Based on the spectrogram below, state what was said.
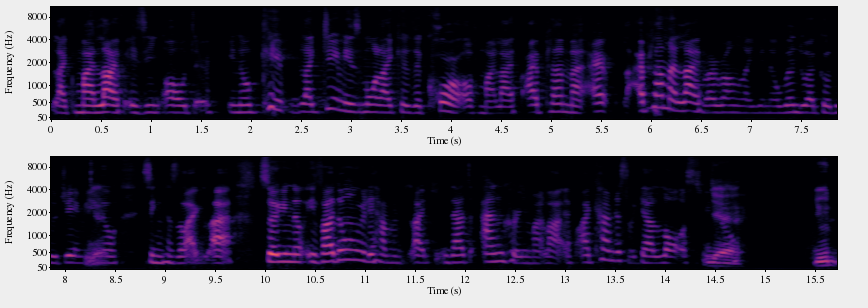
like my life is in order. You know, keep like gym is more like the core of my life. I plan my I, I plan my life around like you know when do I go to gym? You Yeah. know, things like that. So you know, if I don't really have like that anchor in my life, I of just like, get lost. You yeah know? you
